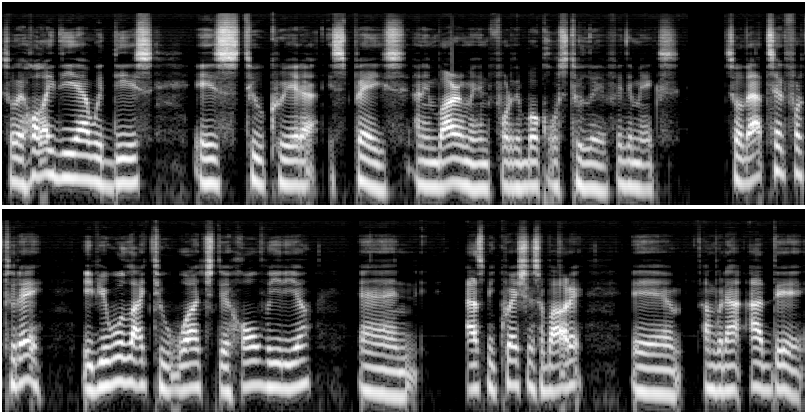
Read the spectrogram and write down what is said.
So the whole idea with this is to create a space an environment for the vocals to live in the mix. So that's it for today. If you would like to watch the whole video and ask me questions about it um, I'm gonna add the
